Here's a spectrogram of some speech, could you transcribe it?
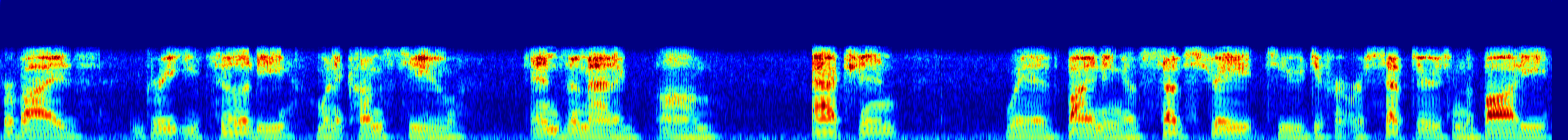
provides great utility when it comes to enzymatic um, action with binding of substrate to different receptors in the body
